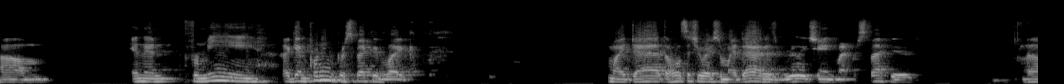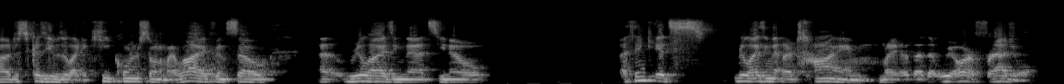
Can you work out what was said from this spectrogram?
Um, and then for me, again, putting in perspective, like my dad, the whole situation with my dad has really changed my perspective uh, just because he was like a key cornerstone of my life. And so uh, realizing that, you know, I think it's realizing that our time, right, that, that we are fragile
